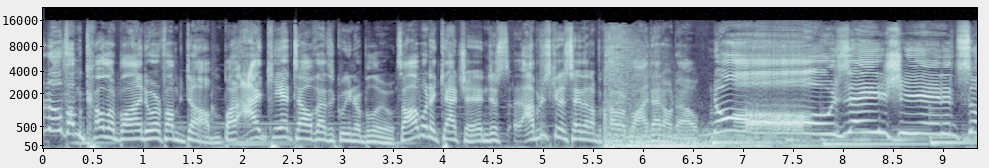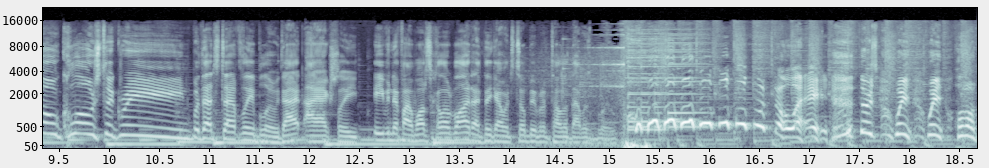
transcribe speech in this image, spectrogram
don't know if I'm colorblind or if I'm dumb, but I can't tell if that's green or blue. So I'm gonna catch it and just, I'm just gonna say that I'm colorblind. I don't know. No! Zacian! It's so close to green. But that's definitely blue. That I actually, even if I was colorblind, I think I would still be able to tell that that was blue. no way. There's, wait, wait, hold on,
